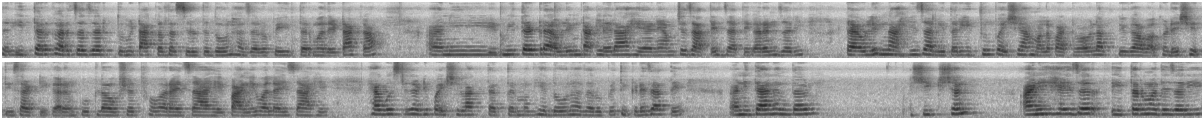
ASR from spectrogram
तर इतर खर्च जर तुम्ही टाकत असेल तर दोन हजार रुपये इतरमध्ये टाका. आणि मी तर ट्रॅव्हलिंग टाकलेलं आहे आणि आमचे जातेच जाते. कारण जरी ट्रॅव्हलिंग नाही झाली तर इथून पैसे आम्हाला पाठवावं लागतील गावाकडे शेतीसाठी कारण कुठलं औषध फवारायचं आहे पाणी वलायचं आहे ह्या गोष्टीसाठी पैसे लागतात. तर मग हे दोन हजार रुपये तिकडे जाते. आणि त्यानंतर शिक्षण आणि हे जर इतरमध्ये जरी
